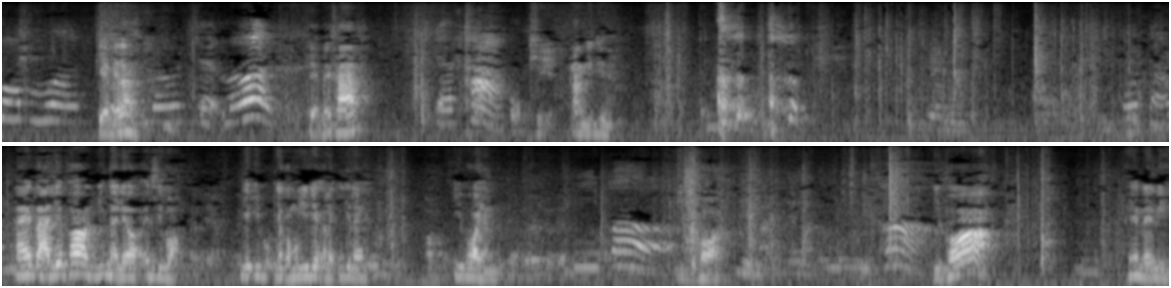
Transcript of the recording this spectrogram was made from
บอกเลยแก่ไหมล่ะเลยเจ็บเลย แก่ไหมคะ แกค่ะ โอเค นั่งดีๆนายตาเรียกพ่อยี่ไหนเร็วเอ็มซีบอก เรียกอีอย่างกับมึงยี่เรียกอะไรอีอะไรอีพอยังพี่พ่ออีพอพ่ออีพ่อให้ยไงนี่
